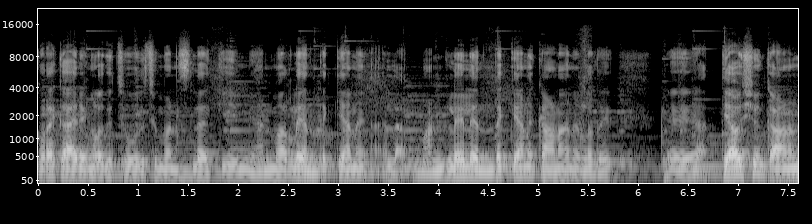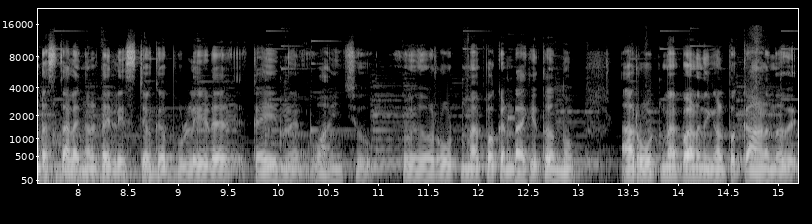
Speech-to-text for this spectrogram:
കുറേ കാര്യങ്ങളൊക്കെ ചോദിച്ച് മനസ്സിലാക്കി മ്യാൻമാറിൽ എന്തൊക്കെയാണ് അല്ല മണ്ഡലയിൽ എന്തൊക്കെയാണ് കാണാനുള്ളത് അത്യാവശ്യം കാണേണ്ട സ്ഥലങ്ങളുടെ ലിസ്റ്റൊക്കെ പുള്ളിയുടെ കയ്യിൽ നിന്ന് വാങ്ങിച്ചു റൂട്ട് മാപ്പൊക്കെ ഉണ്ടാക്കി തന്നു. ആ റൂട്ട് മാപ്പാണ് നിങ്ങളിപ്പോൾ കാണുന്നത്.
